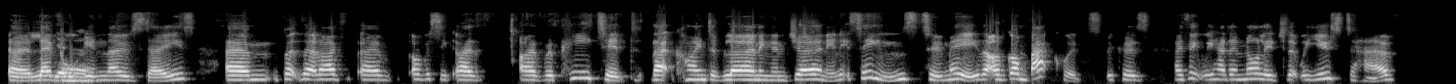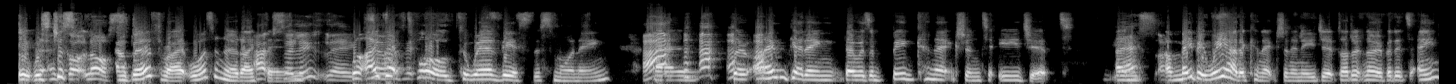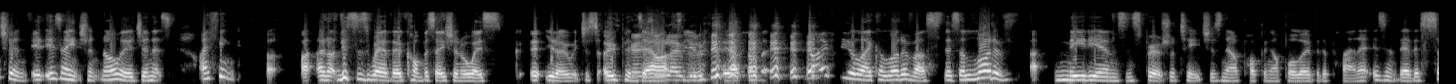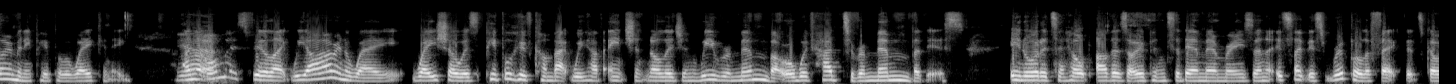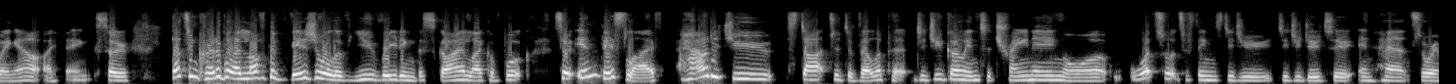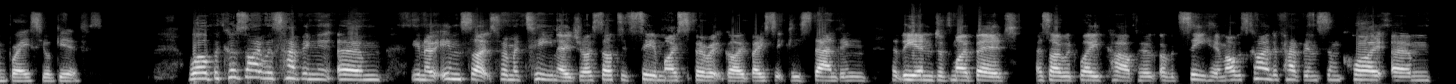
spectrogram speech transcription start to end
uh, level yeah. in those days. Um, but that I've uh, obviously I've, I've repeated that kind of learning and journey, and it seems to me that I've gone backwards because I think we had a knowledge that we used to have. It was just got lost. our birthright, wasn't it? I think. absolutely. Think? Well, so I got it... told to wear this this morning, and so I'm getting. There was a big connection to Egypt. Yes. And uh, maybe we had a connection in Egypt. I don't know, but it's ancient. It is ancient knowledge, and it's. I think and this is where the conversation always you know it just opens out I, feel like a lot of us there's a lot of uh, mediums and spiritual teachers now popping up all over the planet isn't there? There's so many people awakening. Yeah. and i almost feel like we are in a way way showers. People who've come back we have ancient knowledge and we remember or we've had to remember this in order to help others open to their memories. And it's like this ripple effect that's going out i think. So that's incredible. I love the visual of you reading the sky like a book. So in this life how did you start to develop it? Did you go into training or what sorts of things did you did you do to enhance or embrace your gifts? Well, because I was having, um, you know, insights from a teenager, I started seeing my spirit guide basically standing at the end of my bed as I would wake up. I would see him. I was kind of having some quite um,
